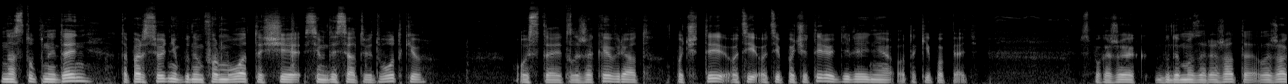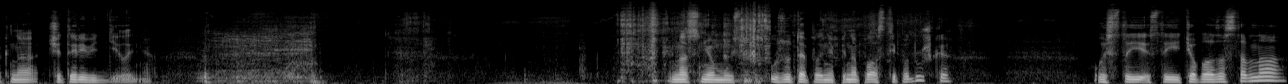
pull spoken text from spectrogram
Наступний день. Тепер сьогодні будемо формувати ще 70 відводків. Ось стоять лежаки в ряд. По 4, оці, оці по 4 відділення, отакі по 5. Зараз покажу, як будемо заряджати лежак на 4 відділення. У нас в ньому з утеплення пінопласт і подушки. Ось стоїть, стоїть тепла заставна,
